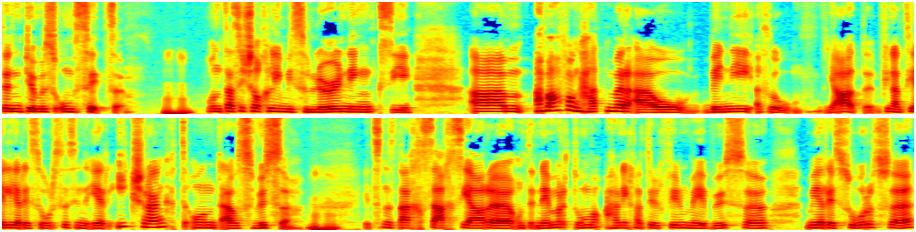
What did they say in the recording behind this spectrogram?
dann tun wir es umsetzen. Mhm. Und das war auch ein bisschen mein Learning. Gewesen. Ähm, am Anfang hatten wir auch wenig, also ja, finanzielle Ressourcen sind eher eingeschränkt und auch das Wissen. Mhm. Jetzt nach sechs Jahren Unternehmertum habe ich natürlich viel mehr Wissen, mehr Ressourcen,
